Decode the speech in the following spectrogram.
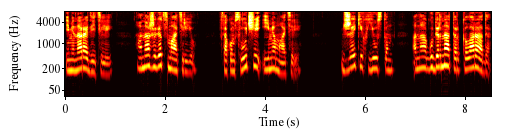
Имена родителей. Она живет с матерью. В таком случае имя матери. Джеки Хьюстон. Она губернатор Колорадо.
